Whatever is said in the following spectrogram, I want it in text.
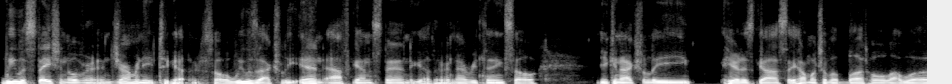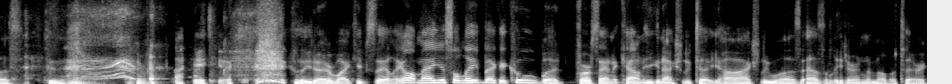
we was stationed over in Germany together. So we was actually in Afghanistan together and everything. So you can actually hear this guy say how much of a butthole I was so you know everybody keeps saying like oh man you're so laid back and cool but first-hand account he can actually tell you how I actually was as a leader in the military.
